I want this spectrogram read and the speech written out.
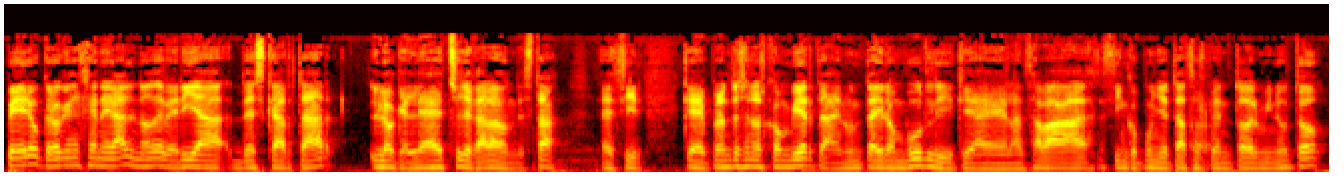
Pero creo que en general no debería descartar lo que le ha hecho llegar a donde está. Es decir, que de pronto se nos convierta en un Tyron Woodley que eh, lanzaba cinco puñetazos en todo el minuto,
